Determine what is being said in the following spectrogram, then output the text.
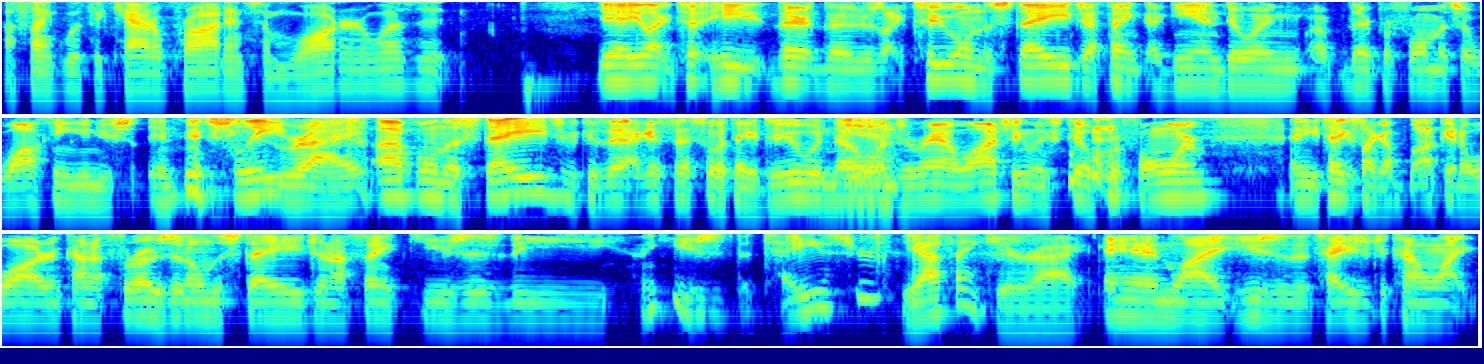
I think, with the cattle prod and some water. Was it? Yeah, he like to, he there. There's like two on the stage. I think again doing uh, their performance of walking in your in your sleep, Right. up on the stage because I guess that's what they do when no Yeah. one's around watching. They still perform, and he takes like a bucket of water and kind of throws it on the stage, and I think uses the I think he uses the taser Yeah, I think you're right. and like uses the taser to kind of like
